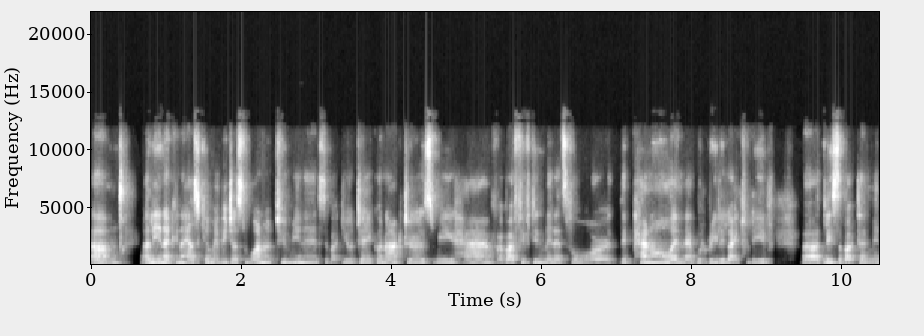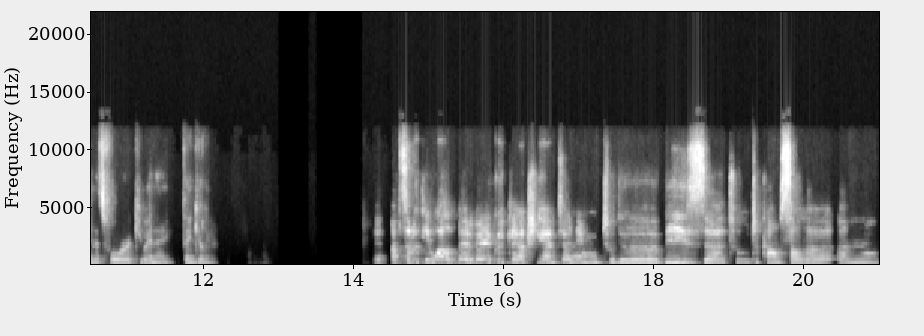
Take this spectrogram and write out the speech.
Um, Alina, can I ask you maybe just one or two minutes about your take on actors? We have about 15 minutes for the panel and I would really like to leave uh, at least about 10 minutes for Q&A. Thank you, Alina. Yeah, absolutely. Well, very, quickly, actually, I'm turning to the bees uh, to, to counsel. Uh, um,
